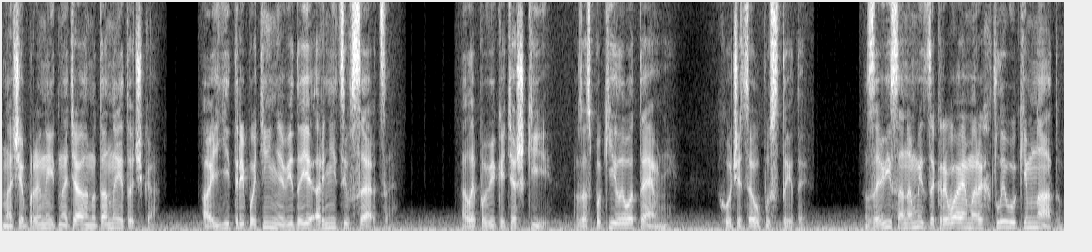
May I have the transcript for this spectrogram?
наче бренить натягнута ниточка, а її тріпотіння віддає арніці в серце. Але повіки тяжкі, заспокійливо темні, хочеться опустити. Завіса на мить закриває мерехтливу кімнату.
